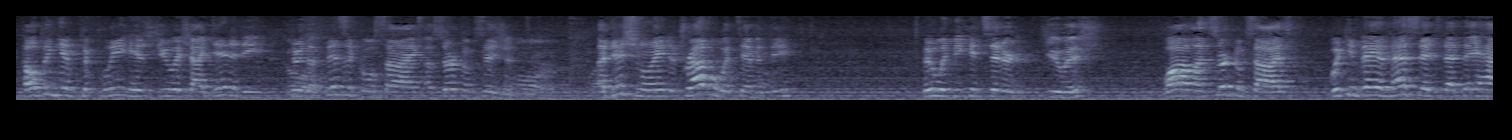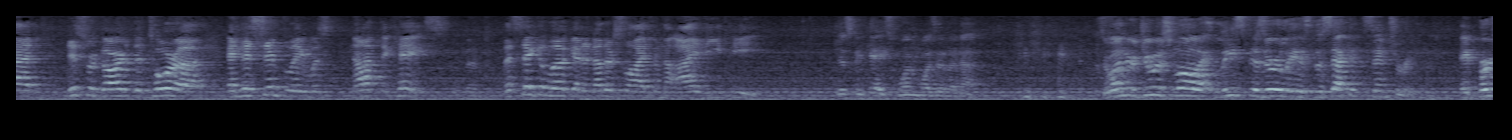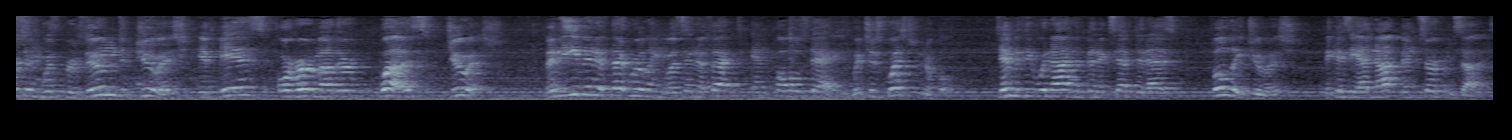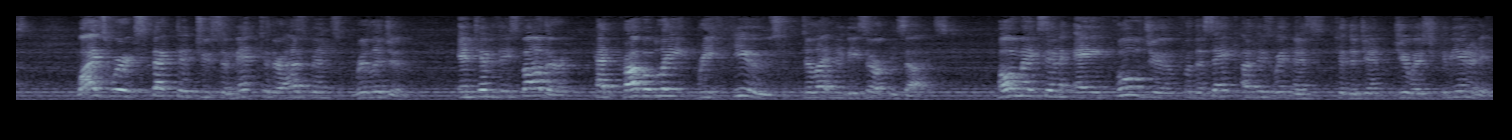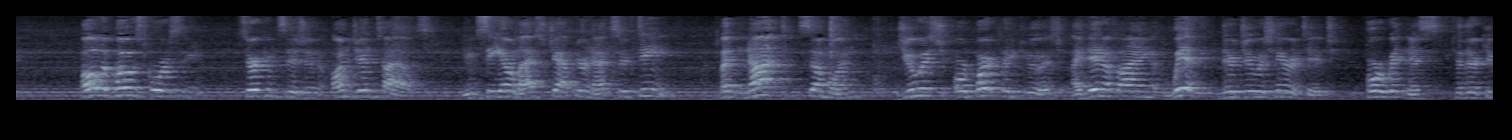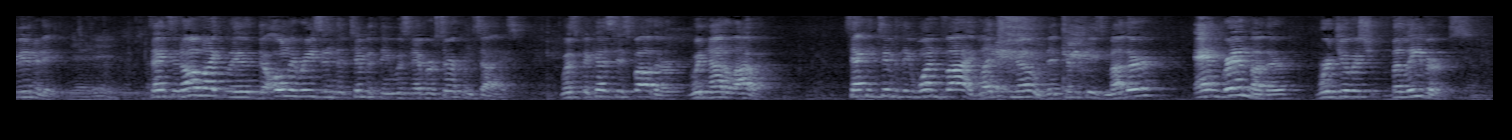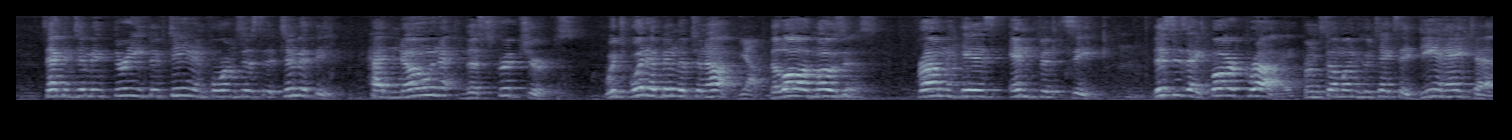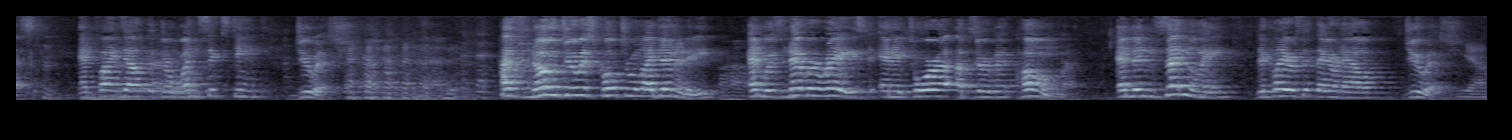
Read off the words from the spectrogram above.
helping him complete his Jewish identity through the physical sign of circumcision. Additionally, to travel with Timothy, who would be considered Jewish, while uncircumcised, would convey a message that they had disregarded the Torah, and this simply was not the case. Let's take a look at another slide from the IVP. Just in case one wasn't enough. so, under Jewish law, at least as early as the second century, a person was presumed Jewish if his or her mother was Jewish. But even if that ruling was in effect in Paul's day, which is questionable, Timothy would not have been accepted as fully Jewish because he had not been circumcised. Wives were expected to submit to their husband's religion, and Timothy's father had probably refused to let him be circumcised. Paul makes him a full Jew for the sake of his witness to the Jewish community. Paul opposed forcing circumcision on Gentiles. You can see our last chapter in Acts 15. But not someone, Jewish or partly Jewish, identifying with their Jewish heritage for witness to their community. Thanks, in all likelihood, the only reason that Timothy was never circumcised was because his father would not allow it. 2 Timothy 1 5 lets you know that Timothy's mother and grandmother were Jewish believers. 2 Timothy 3:15 informs us that Timothy had known the scriptures, which would have been the Tanakh, Yeah. the law of Moses, from his infancy. This is a far cry from someone who takes a DNA test and finds out that they're 116th Jewish, has no Jewish cultural identity, uh-huh. and was never raised in a Torah observant home, and then suddenly declares that they are now Jewish. Yeah.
